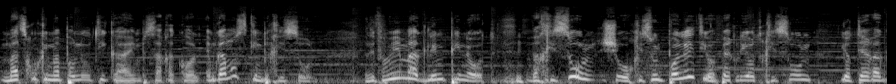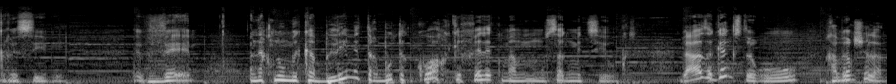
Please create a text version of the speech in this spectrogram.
מה זקוקים הפוליטיקאים בסך הכל? הם גם עוסקים בחיסול. לפעמים מעגלים פינות, והחיסול, שהוא חיסול פוליטי, הופך להיות חיסול יותר אגרסיבי. ואנחנו מקבלים את תרבות הכוח כחלק מהמושג מציאות. ואז הגנגסטר הוא חבר שלנו.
